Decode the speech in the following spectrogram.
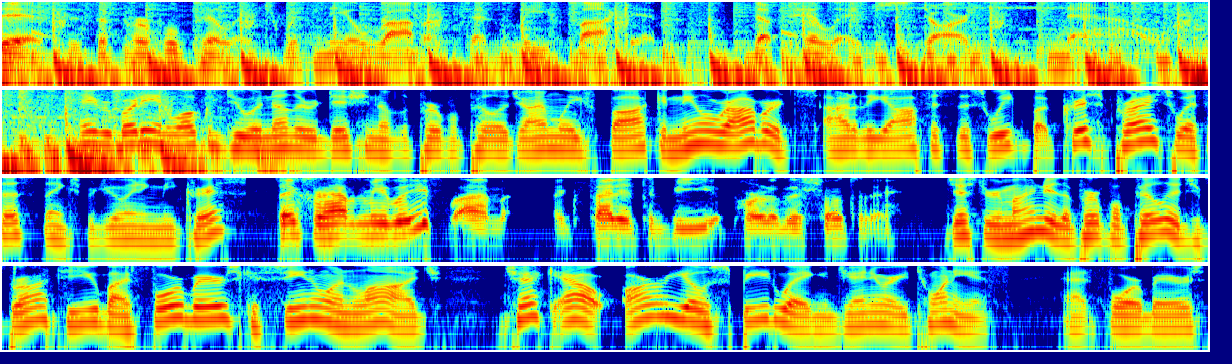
This is the Purple Pillage with Neil Roberts and Leif Bakken. The Pillage starts now. Hey, everybody, and welcome to another edition of the Purple Pillage. I'm Leif Bakken Neil Roberts out of the office this week, but Chris Price with us. Thanks for joining me, Chris. Thanks for having me, Leif. I'm excited to be part of the show today. Just a reminder the Purple Pillage brought to you by Four Bears Casino and Lodge. Check out REO Speedway on January 20th at Four Bears,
